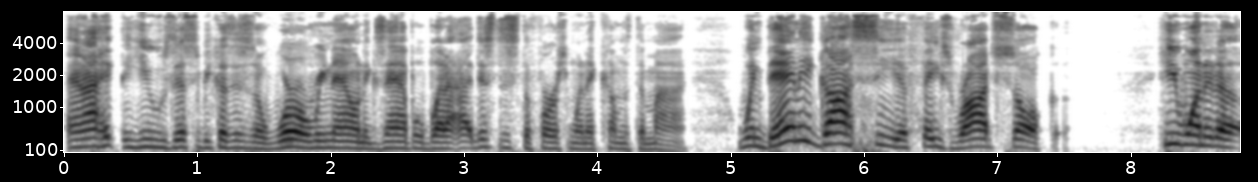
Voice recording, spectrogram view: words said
and I hate to use this because this is a world renowned example, but I, this, this is the first one that comes to mind. When Danny Garcia faced Rod Salka, he wanted a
